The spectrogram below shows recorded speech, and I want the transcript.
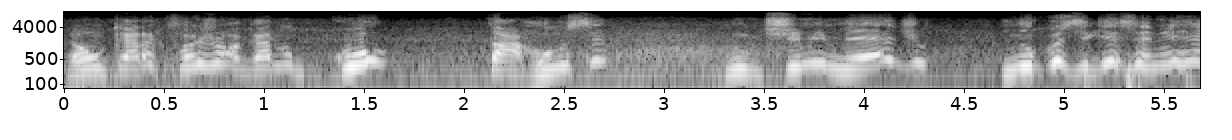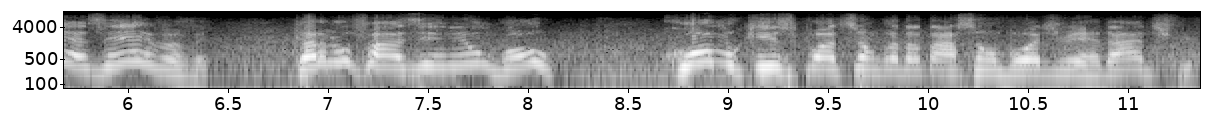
É um cara que foi jogar no cu da Rússia, num time médio, e não conseguia ser nem reserva, velho. O cara não fazia nenhum gol. Como que isso pode ser uma contratação boa de verdade, filho?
